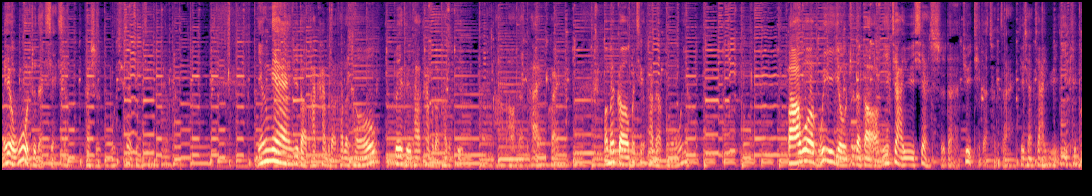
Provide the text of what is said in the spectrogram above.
没有物质的现象，它是不确定性的表。迎面遇到他看不到他的头，追随他看不到他的背，太快了，我们搞不清它的模样。把握古已有之的道，以驾驭现实的具体的存在，就像驾驭一匹马，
